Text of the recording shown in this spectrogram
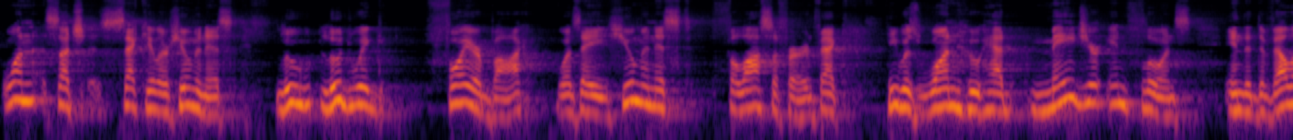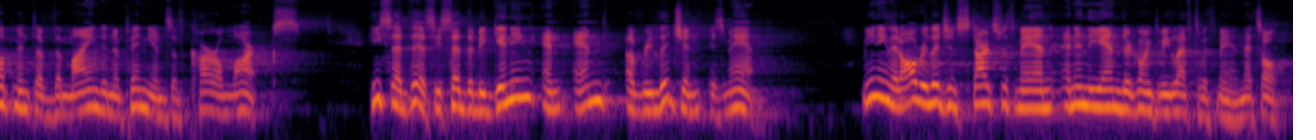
One such secular humanist, Ludwig Feuerbach, was a humanist philosopher. In fact, he was one who had major influence in the development of the mind and opinions of Karl Marx. He said this He said, The beginning and end of religion is man. Meaning that all religion starts with man, and in the end, they're going to be left with man. That's all.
